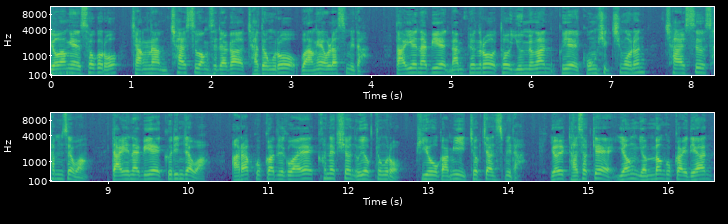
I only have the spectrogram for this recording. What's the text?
여왕의 서거로 장남 찰스 왕세자가 자동으로 왕에 올랐습니다. 다이애나비의 남편으로 더 유명한 그의 공식 칭호는 찰스 3세 왕. 다이애나비의 그림자와 아랍 국가들과의 커넥션 의혹 등으로 비호감이 적지 않습니다. 15개 영연방 국가에 대한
